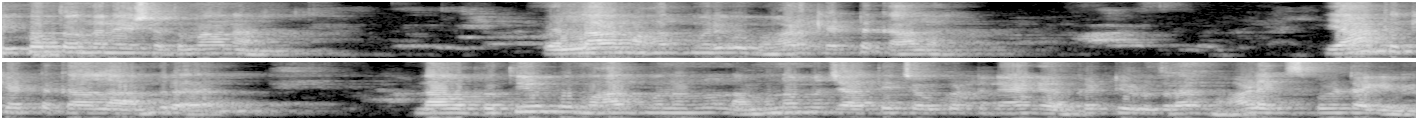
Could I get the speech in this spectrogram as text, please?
ಇಪ್ಪತ್ತೊಂದನೇ ಶತಮಾನ. ಎಲ್ಲಾ ಮಹಾತ್ಮರಿಗೂ ಬಹಳ ಕೆಟ್ಟ ಕಾಲ. ಯಾಕೆ ಕೆಟ್ಟ ಕಾಲ ಅಂದ್ರ ನಾವು ಪ್ರತಿಯೊಬ್ಬ ಮಹಾತ್ಮನನ್ನು ನಮ್ಮ ನಮ್ಮ ಜಾತಿ ಚೌಕಟ್ಟಿನ್ಯಾಗ ಕಟ್ಟಿ ಹಿಡಿದ್ರಾಗ ಬಹಳ ಎಕ್ಸ್ಪರ್ಟ್ ಆಗಿವೆ.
